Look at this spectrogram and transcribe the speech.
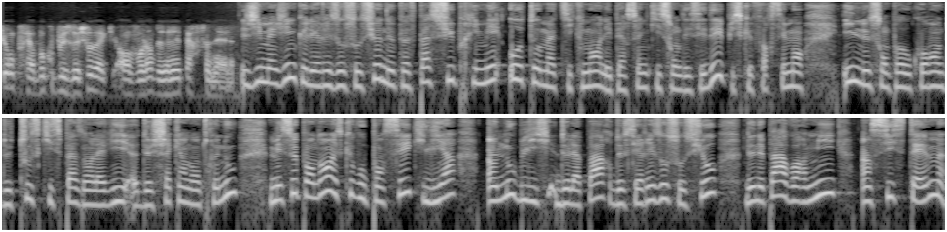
qu'on peut faire beaucoup plus de choses avec, en volant de données personnelles. J'imagine que les réseaux sociaux ne peuvent pas supprimer automatiquement les personnes qui sont décédées, puisque forcément, ils ne sont pas au courant de tout ce qui se passe dans la vie de chacun d'entre nous. Mais cependant, est-ce que vous pensez qu'il y a un oubli de la part de ces réseaux sociaux de ne pas avoir mis un système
